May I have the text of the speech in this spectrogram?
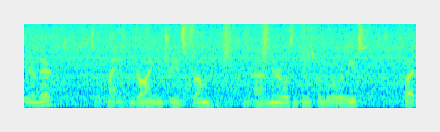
here and there. So the plant has been drawing nutrients from uh, minerals and things from the lower leaves. But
